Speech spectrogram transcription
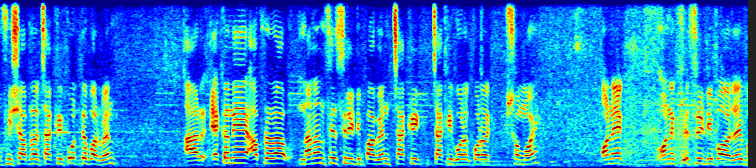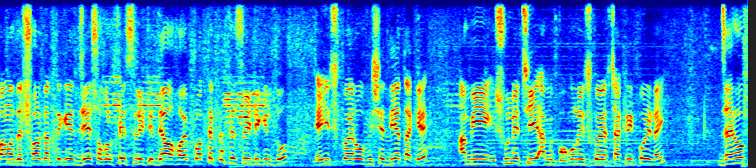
অফিসে আপনারা চাকরি করতে পারবেন। আর এখানে আপনারা নানান ফেসিলিটি পাবেন চাকরি চাকরি করার সময়। অনেক অনেক ফেসিলিটি পাওয়া যায়। বাংলাদেশ সরকার থেকে যে সকল ফেসিলিটি দেওয়া হয়, প্রত্যেকটা ফেসিলিটি কিন্তু এই স্কোয়ার অফিসে দিয়ে থাকে। আমি শুনেছি, আমি কখনো স্কোয়ারে চাকরি করি নাই। যাই হোক,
